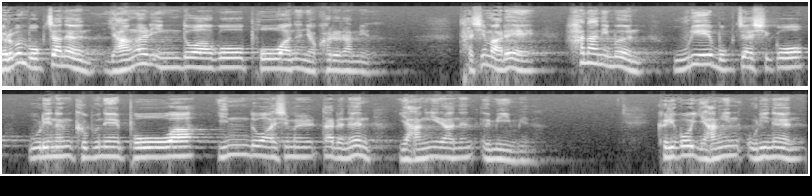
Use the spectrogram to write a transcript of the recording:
여러분 목자는 양을 인도하고 보호하는 역할을 합니다. 다시 말해 하나님은 우리의 목자시고 우리는 그분의 보호와 인도하심을 따르는 양이라는 의미입니다. 그리고 양인 우리는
